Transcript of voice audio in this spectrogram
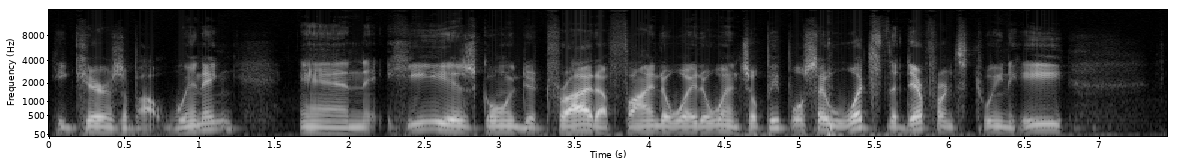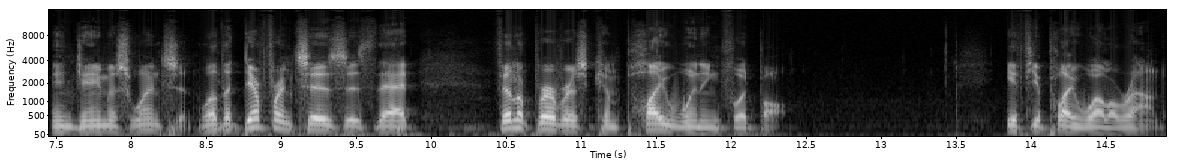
he cares about winning and he is going to try to find a way to win. So people say, what's the difference between he and Jameis Winston? Well, the difference is is that Philip Rivers can play winning football if you play well around.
